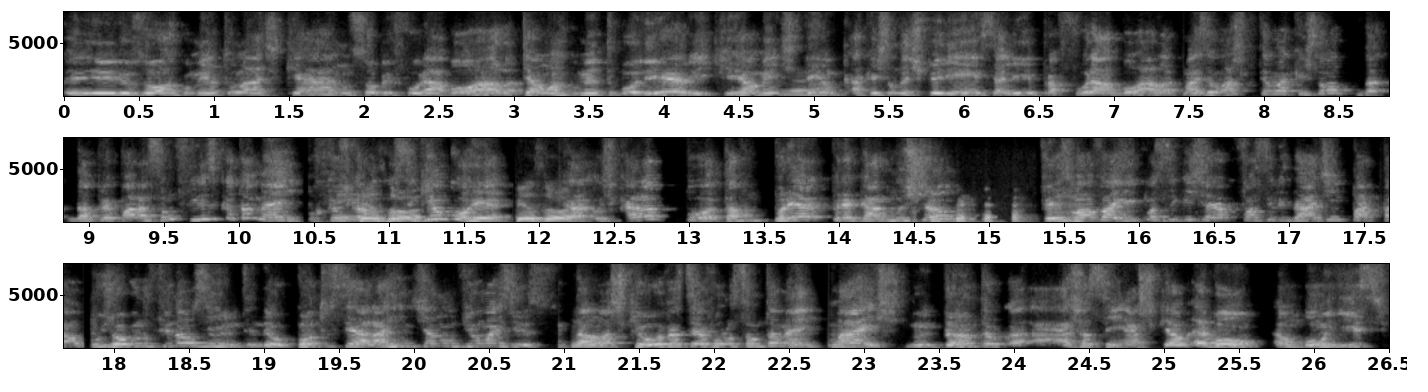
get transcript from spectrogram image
ele usou o argumento lá de que ah, não soube furar a bola, que é um argumento boleiro e que realmente É. tem a questão da experiência ali para furar a bola, mas eu acho que tem uma questão da, da preparação física também, porque os Sim. caras não conseguiam correr. Pesou. Os caras, os pô, estavam pre- pregados no chão. Fez o Havaí conseguir chegar com facilidade e empatar o jogo no finalzinho, entendeu? Contra o Ceará, a gente já não viu mais isso. Então, Não. acho que houve essa evolução também. Mas, no entanto, eu acho assim, acho que é, é bom, é um bom início.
